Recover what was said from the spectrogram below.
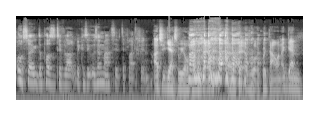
also, the positive luck because it was a massive deflection. Actually, yes, we also had a bit, of, a bit of luck with that one. Again,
